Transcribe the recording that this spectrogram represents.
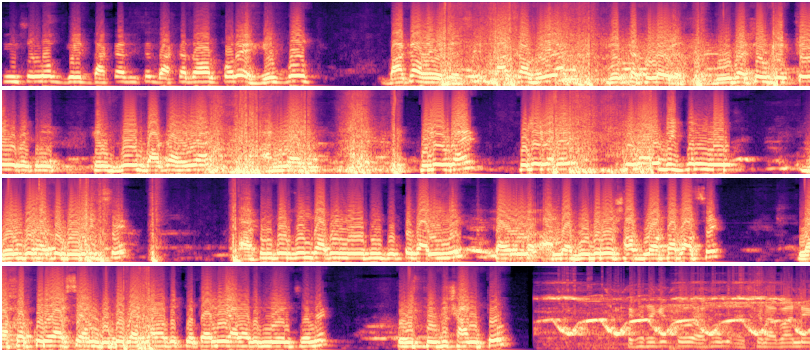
তিনশো লোক গেট ধাক্কা দিতে ধাক্কা দেওয়ার পরে বাঁকা হয়ে গেছে। বাঁকা হইয়া গেটটা খুলে গেছে। দুই পাশের গেটটাই এরকম হেজবল বাঁকা হইয়া আপনার খুলে যায়। খুলে গেলে পনেরো বিশ জন লোক বন্ধু হাতে বেরিয়েছে। এখন পর্যন্ত আপনি নিরূপণ করতে পারিনি কারণ আমরা ভিতরে সব লক আপ আছে। লক আপ করে আসছে আমি দুটো আমাদের টোটালি আমাদের নিয়ন্ত্রণে। পরিস্থিতি শান্ত। এখানে কিন্তু এখন সেনাবাহিনী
